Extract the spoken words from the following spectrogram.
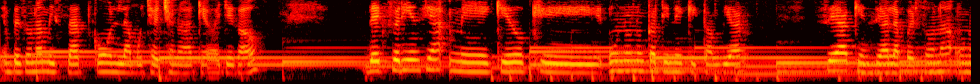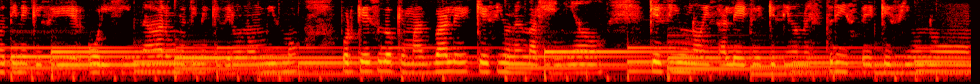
empezó una amistad con la muchacha nueva que había llegado. De experiencia me quedo que uno nunca tiene que cambiar, sea quien sea la persona, uno tiene que ser original, uno tiene que ser uno mismo, porque eso es lo que más vale, que si uno es mal geniado, que si uno es alegre, que si uno es triste, que si uno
